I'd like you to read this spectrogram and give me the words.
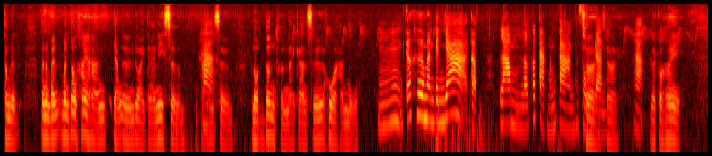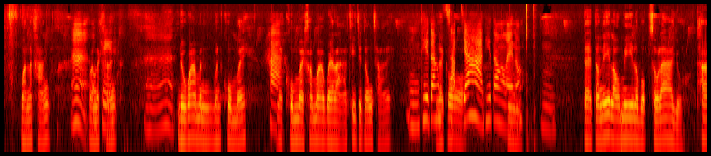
สำเร็จมันเป็นมันต้องให้อาหารอย่างอื่นด้วย แต่อันนี้เสริมอาหารเสริมลดต้นทุนในการซื้อหัวอาหารหมู อืมก็คือมันเป็นหญ้ากับลำแล้วก็กากน้ำตาลผสมใช่กันใช่ค่ะแล้วก็ให้วันละครั้ง อ่าวันโอละเคครั้ง อ่า ดูว่ามันมันคุ้มไหมค่ะและคุ้มหมายความว่าเวลาที่จะต้องใช้ อืมที่ต้องแล้วก็ สับหญ้าที่ต้องอะไรเนาะอืมแต่ตอนนี้เรามีระบบโซล่าร์อยู่ ถ้า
